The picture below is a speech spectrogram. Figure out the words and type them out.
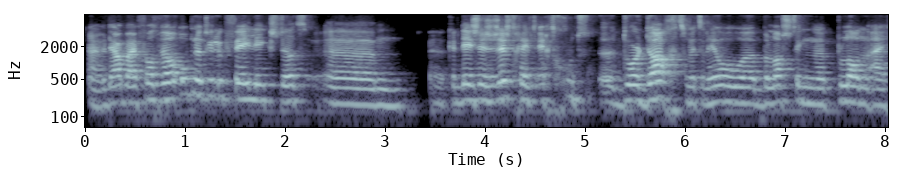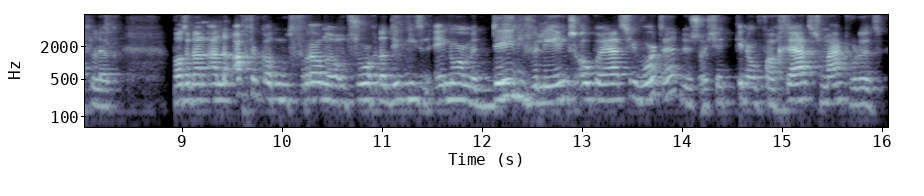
Nou, daarbij valt wel op natuurlijk, Felix, dat uh, D66 heeft echt goed uh, doordacht met een heel uh, belastingplan eigenlijk. Wat er dan aan de achterkant moet veranderen om te zorgen dat dit niet een enorme denivelleringsoperatie wordt. Hè? Dus als je kinderopvang gratis maakt, wordt het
